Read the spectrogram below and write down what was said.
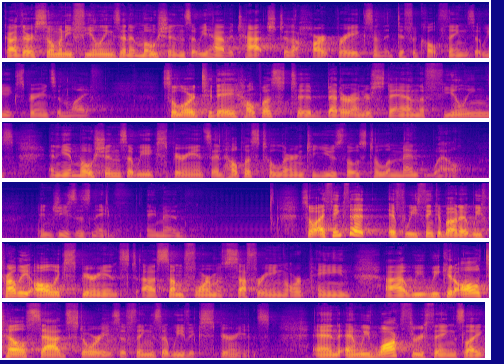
God, there are so many feelings and emotions that we have attached to the heartbreaks and the difficult things that we experience in life. So, Lord, today help us to better understand the feelings and the emotions that we experience and help us to learn to use those to lament well. In Jesus' name, amen. So I think that if we think about it, we've probably all experienced uh, some form of suffering or pain. Uh, we, we could all tell sad stories of things that we've experienced. And, and we walk through things like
